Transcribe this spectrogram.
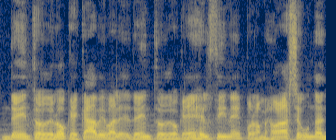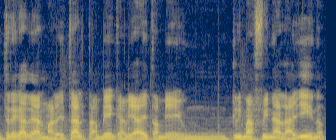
dentro de lo que cabe, ¿vale? Dentro de lo que es el cine, pues a lo mejor la segunda entrega de Arma Letal también, que había también un clima final allí, ¿no?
